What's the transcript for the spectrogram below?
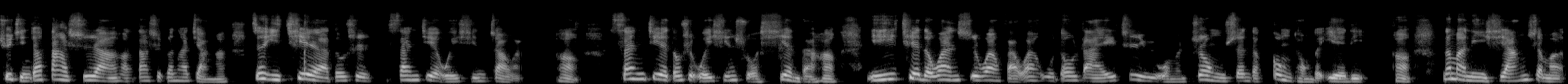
去请教大师啊哈，大师跟他讲啊，这一切啊都是三界唯心造啊，哈，三界都是唯心所现的哈，一切的万事万法万物都来自于我们众生的共同的业力啊，那么你想什么，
